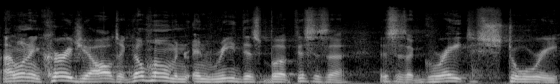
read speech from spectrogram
I want to encourage you all to go home and, and read this book. This is a this is a great story.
